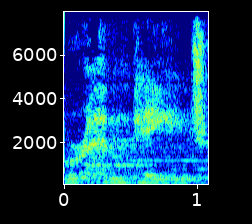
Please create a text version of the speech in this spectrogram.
Rampage.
